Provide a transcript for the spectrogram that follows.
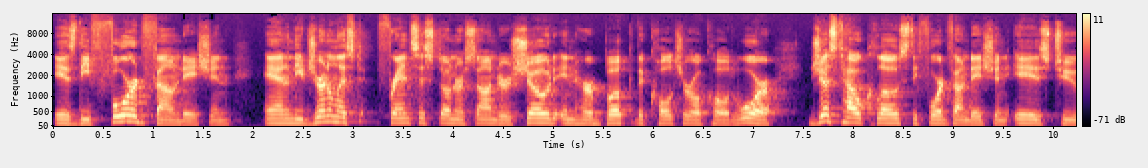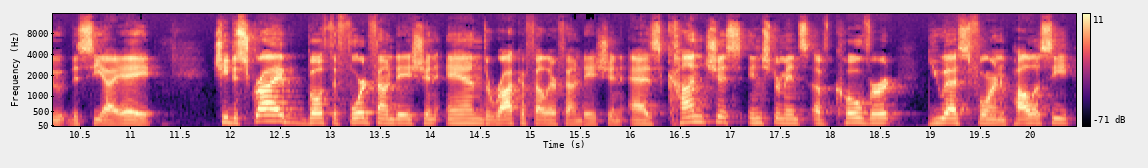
is the Ford Foundation. And the journalist Frances Stonor Saunders showed in her book, The Cultural Cold War, just how close the Ford Foundation is to the CIA. She described both the Ford Foundation and the Rockefeller Foundation as conscious instruments of covert U.S. foreign policy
